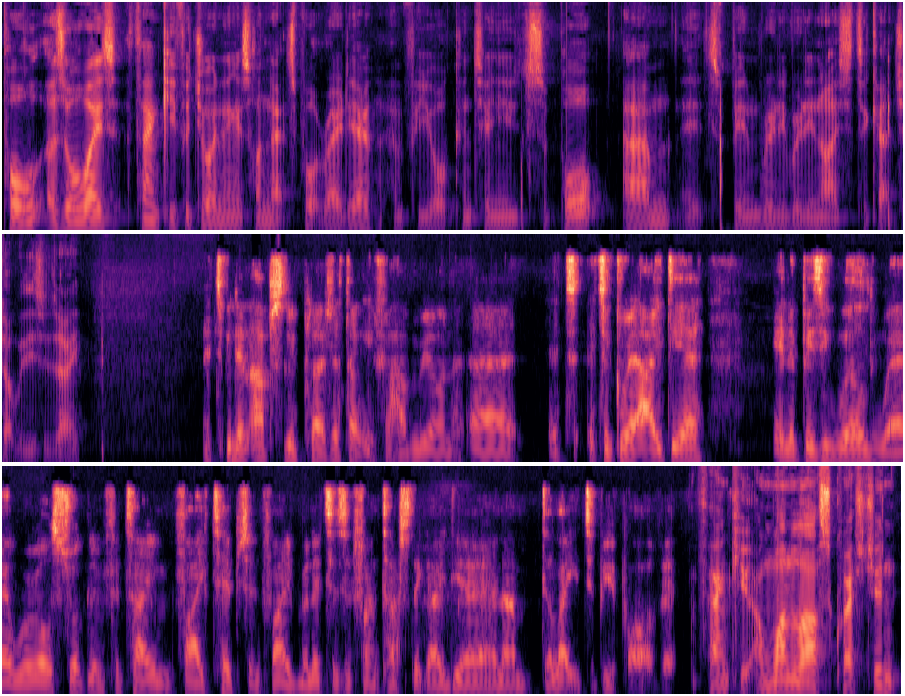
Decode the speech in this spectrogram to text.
Paul, as always, thank you for joining us on NetSupport Radio and for your continued support. Um, it's been really, really nice to catch up with you today. It's been an absolute pleasure. Thank you for having me on. Uh, it's it's a great idea in a busy world where we're all struggling for time. Five tips in five minutes is a fantastic idea, and I'm delighted to be a part of it. Thank you. And one last question:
